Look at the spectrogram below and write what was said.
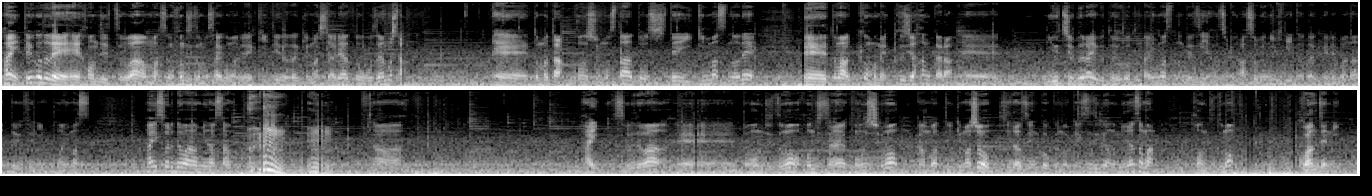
はいということで、え本日は、まあ、本日も最後まで、ね、聞いていただきましてありがとうございました。えー、とまた今週もスタートしていきますので、えーとまあ、今日もね9時半から、えー YouTube ライブということになりますのでぜひ遊びに来ていただければなというふうに思います。はいそれでは皆さん あはいそれでは、えーと、本日も本日じゃない今週も頑張っていきましょう。飛騨全国の建設業の皆様本日もご安全に。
